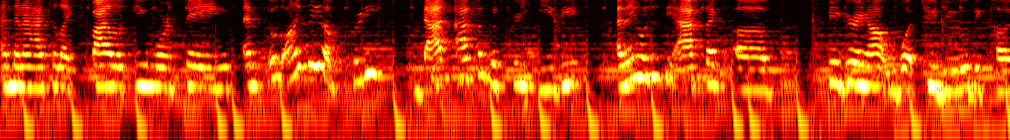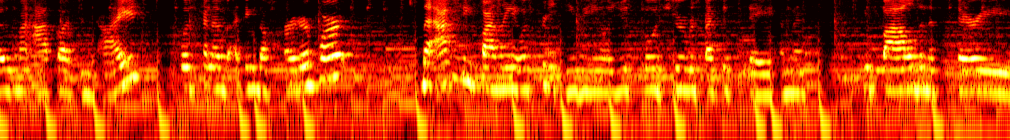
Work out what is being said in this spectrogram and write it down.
and then I had to like file a few more things. And it was honestly a pretty that aspect was pretty easy. I think it was just the aspect of figuring out what to do because my app got denied was kind of I think the harder part. But actually filing it was pretty easy. You know, you just go to your respective state and then you file the necessary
